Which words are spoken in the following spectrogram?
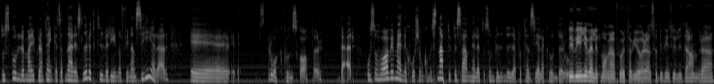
då skulle man ju kunna tänka sig att näringslivet kliver in och finansierar eh, språkkunskaper där. Och så har vi människor som kommer snabbt ut i samhället och som blir nya potentiella kunder. Och det vill ju väldigt många företag göra så det finns ju lite andra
